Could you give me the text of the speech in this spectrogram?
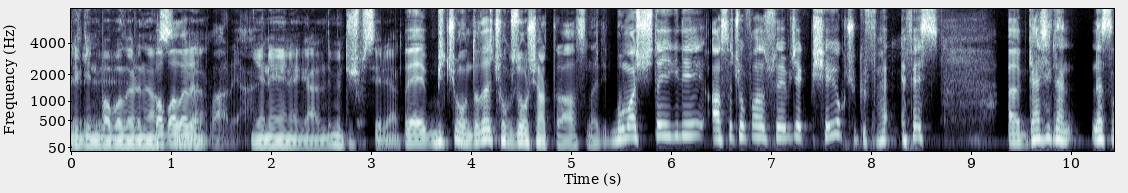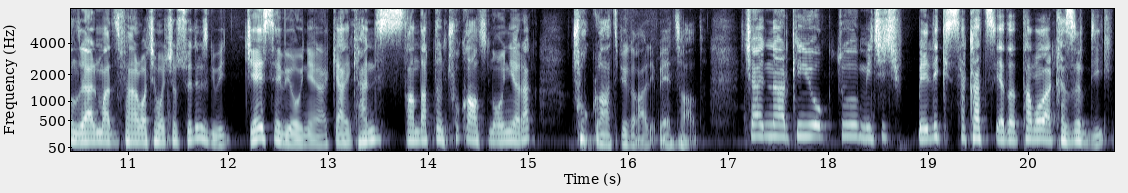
Ligin babalarını babaları aslında var yani. yene yene geldi. Müthiş bir seri. Ve birçoğunda da çok zor şartlar altında değil. Bu maçla ilgili aslında çok fazla söyleyebilecek bir şey yok. Çünkü Fe- Efes e, gerçekten nasıl Real Madrid Fenerbahçe maçında söylediğimiz gibi C seviye oynayarak yani kendi standartlarının çok altında oynayarak çok rahat bir galibiyet aldı. İçeride Narkin yoktu. Miçic belli ki sakat ya da tam olarak hazır değil.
